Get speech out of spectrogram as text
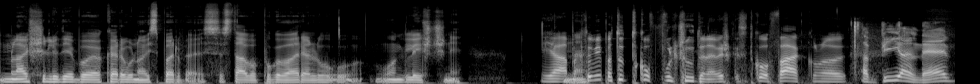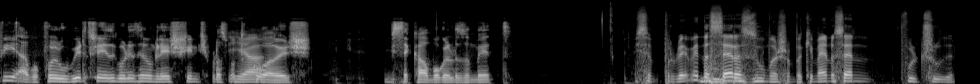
mlajši ljudje bojo kar uno iz prve se s tabo pogovarjali v, v angleščini. Ja, ampak Ne. to mi je pa tudi tako ful čudno, veš, ker se tako fak. Ono, A bi ali ne bi, a bo pol weird, če izgovori za angliščino, čeprav smo Ja. ja. tako, veš, bi se kao mogli razumeti. mislim, problem je, da se razumeš, ampak je meni vse ful čuden.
